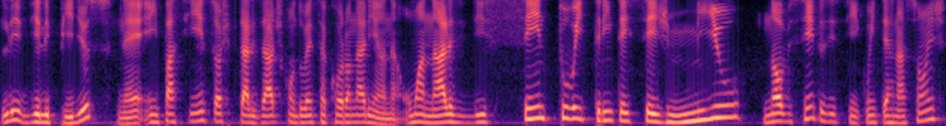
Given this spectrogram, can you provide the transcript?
de lipídios né, em pacientes hospitalizados com doença coronariana. Uma análise de 136.905 internações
